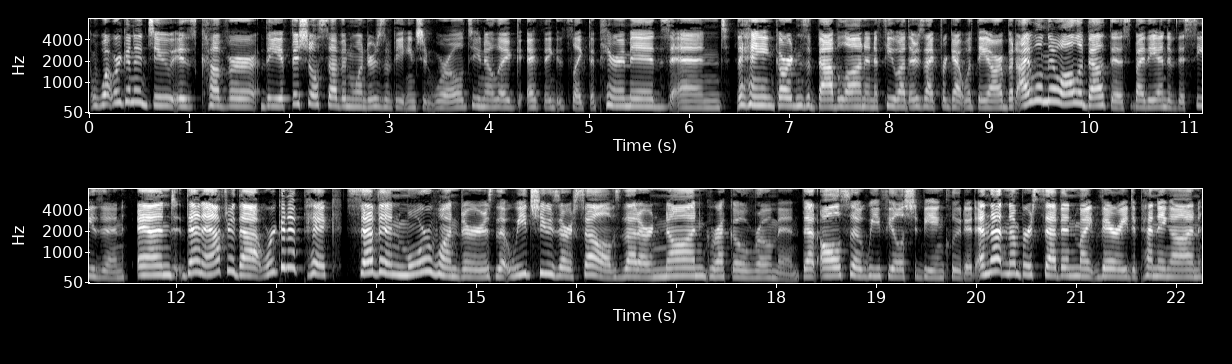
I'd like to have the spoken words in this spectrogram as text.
What we're going to do is cover the official seven wonders of the ancient world. You know, like I think it's like the pyramids and the Hanging Gardens of Babylon and a few others. I forget what they are, but I will know all about this by the end of the season. And then after that, we're going to pick seven more wonders that we choose ourselves that are non Greco Roman, that also we feel should be included. And that number seven might vary depending on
